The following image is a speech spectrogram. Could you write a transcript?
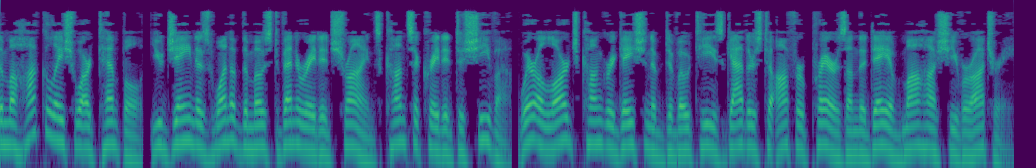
The Mahakaleshwar temple, Ujjain is one of the most venerated shrines consecrated to Shiva, where a large congregation of devotees gathers to offer prayers on the day of Maha Shivaratri.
